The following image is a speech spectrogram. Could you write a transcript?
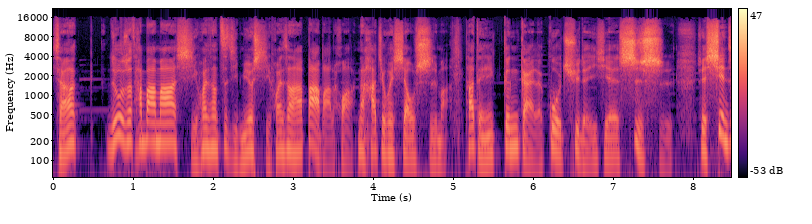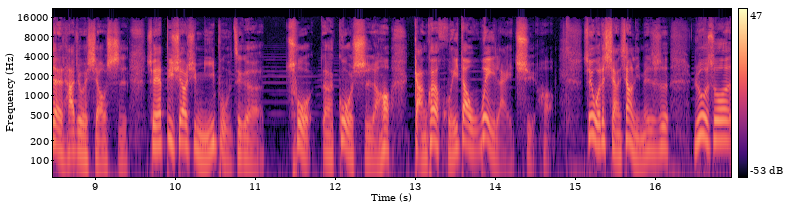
想要。如果说他妈妈喜欢上自己，没有喜欢上他爸爸的话，那他就会消失嘛。他等于更改了过去的一些事实，所以现在他就会消失，所以他必须要去弥补这个错呃过失，然后赶快回到未来去哈。所以我的想象里面就是，如果说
